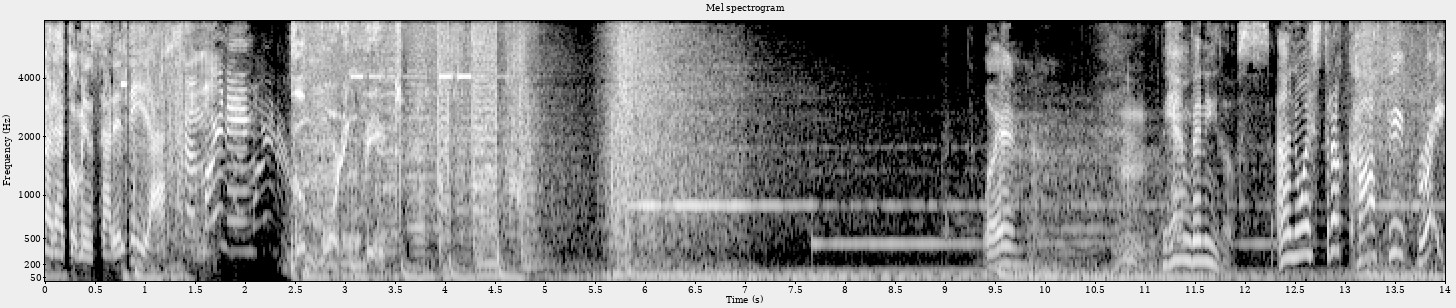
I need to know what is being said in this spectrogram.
para comenzar el día. Good morning. The Morning Beat. Bueno. Bienvenidos a nuestro Coffee Break.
